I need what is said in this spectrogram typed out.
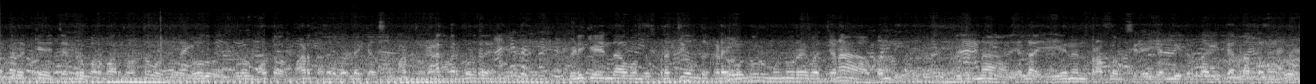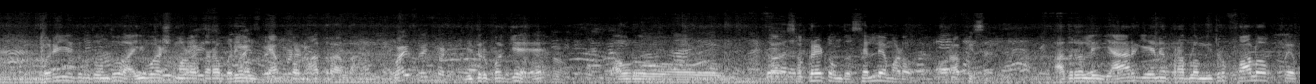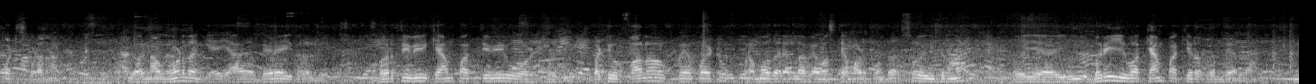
ಇದಕ್ಕೆ ಜನರು ಬರಬಾರ್ದು ಅಂತ ಒಂದು ಲೋಗೋ ಇದ್ರ ಮೋಟೋ ಮಾಡ್ತಾರೆ. ಒಳ್ಳೆ ಕೆಲಸ ಮಾಡ್ತಾರೆ. ನೋಡಿದ್ರೆ ಬೆಳಿಗ್ಗೆಯಿಂದ ಒಂದು ಪ್ರತಿಯೊಂದು ಕಡೆ ಮುನ್ನೂರು ಮುನ್ನೂರೈವತ್ತು ಜನ ಬಂದು ಇದನ್ನ ಎಲ್ಲ ಏನೇನು ಪ್ರಾಬ್ಲಮ್ಸ್ ಇದೆ ಎಲ್ಲಿ ಇದ್ರದ್ದಾಗಿತ್ತು ಎಲ್ಲ ತಗೊಂಡು ಬರೀ ಇದ್ರದ್ದೊಂದು ಐ ವಾಶ್ ಮಾಡೋ ಥರ ಬರೀ ಒಂದು ಕ್ಯಾಂಪ್ ಮಾತ್ರ ಅಲ್ಲ. ಇದ್ರ ಬಗ್ಗೆ ಅವರು ಸಪ್ರೇಟ್ ಒಂದು ಸೆಲ್ಲೇ ಮಾಡೋದು ಅವ್ರ ಆಫೀಸಲ್ಲಿ ಅದರಲ್ಲಿ ಯಾರಿಗೆ ಏನೇ ಪ್ರಾಬ್ಲಮ್ ಇದ್ರೂ ಫಾಲೋ ಅಪ್ ಎಫರ್ಟ್ಸ್ ಕೊಡೋಣ ಇವಾಗ ನಾವು ನೋಡ್ದಂಗೆ ಯಾ, ಬೇರೆ ಇದರಲ್ಲಿ ಬರ್ತೀವಿ ಕ್ಯಾಂಪ್ ಹಾಕ್ತೀವಿ, ಹೊರಟ್ಬಿಡ್ತೀವಿ. ಬಟ್ ಇವ್ರು ಫಾಲೋ ಅಪ್ ಎಫರ್ಟು ಪ್ರಮೋದರೆಲ್ಲ ವ್ಯವಸ್ಥೆ ಮಾಡಿಕೊಂಡು ಸೊ ಇದನ್ನ ಬರೀ ಇವಾಗ ಕ್ಯಾಂಪ್ ಹಾಕಿರೋದು ಒಂದೇ ಅಲ್ಲ.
